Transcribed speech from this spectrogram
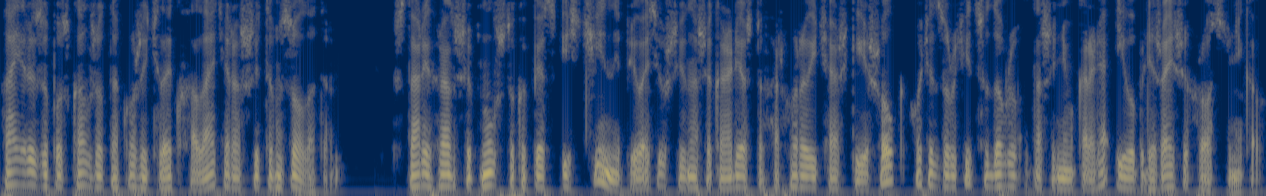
Хайры запускал желтокожий человек в халате, расшитым золотом. Старый Франц шепнул, что купец из Чины, привозивший в наше королевство фарфоровые чашки и шелк, хочет заручиться добрым отношением короля и его ближайших родственников.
